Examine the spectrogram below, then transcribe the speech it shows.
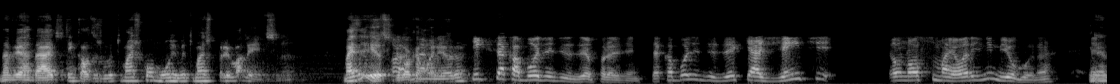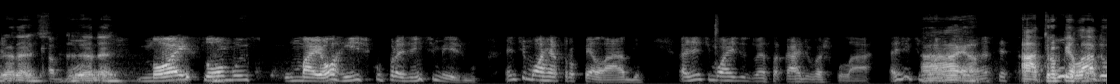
Na verdade, tem causas muito mais comuns, muito mais prevalentes, né? Mas é isso, de qualquer maneira. O que, que você acabou de dizer para a gente? Você acabou de dizer que a gente é o nosso maior inimigo, né? É verdade. Acabou, é verdade. Nós somos o maior risco para a gente mesmo. A gente morre atropelado, a gente morre de doença cardiovascular, a gente morre ah, de é. câncer. Ah, atropelado,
